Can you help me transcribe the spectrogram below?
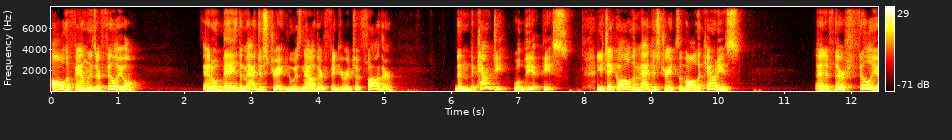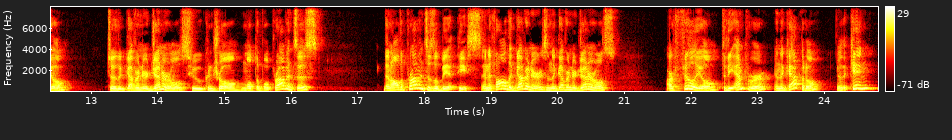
all the families are filial and obey the magistrate, who is now their figurative father, then the county will be at peace. You take all the magistrates of all the counties, and if they're filial to the governor generals who control multiple provinces, then all the provinces will be at peace. And if all the governors and the governor generals are filial to the emperor in the capital, or the king,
